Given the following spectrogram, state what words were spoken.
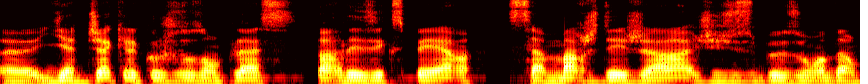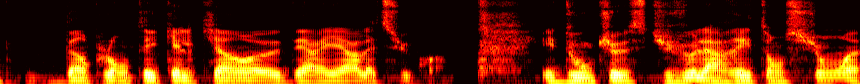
Euh, il y a déjà quelque chose en place par des experts, ça marche déjà, j'ai juste besoin d'implanter quelqu'un euh, derrière là-dessus. Quoi. Et donc, euh, si tu veux, la rétention,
